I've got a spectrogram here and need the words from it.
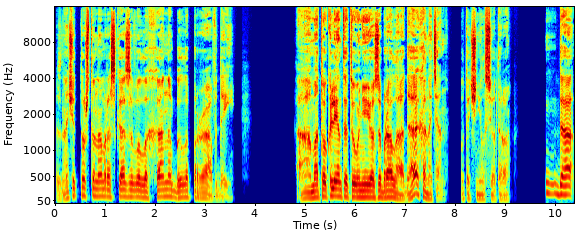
Значит, то, что нам рассказывала Хана, было правдой. «А моток ленты ты у нее забрала, да, Ханатян?» — уточнил Сёторо. «Да,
